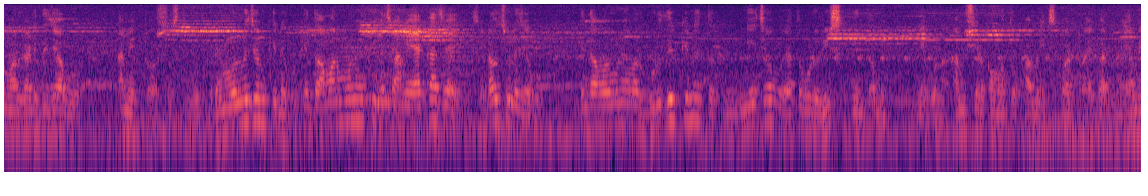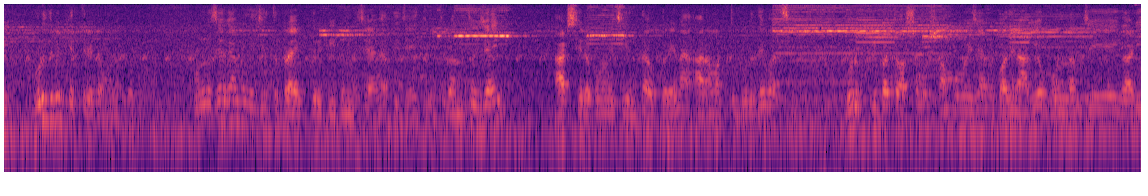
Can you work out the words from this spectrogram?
তোমার গাড়িতে যাব? আমি একটু অস্বস্তি বোধ করি, আমি অন্যজনকে নেব? কিন্তু আমার মনে হয় ঠিক আছে, আমি একা যাই, সেটাও চলে যাব। কিন্তু আমার মনে হয় আমার গুরুদেবকে নিয়ে তো নিয়ে যাব, এত বড় রিস্ক কিন্তু আমি নেব না। আমি সেরকম অত ভালো এক্সপার্ট ড্রাইভার নই, আমি গুরুদেবের ক্ষেত্রে এটা মনে করি। অন্য জায়গায় আমি নিজে তো ড্রাইভ করি বিভিন্ন জায়গাতে যাই, দূর দূরান্ত যাই, আর সেরকম আমি চিন্তাও করি না, আর আমার তো গুরুদেব আছে। গুরু কৃপা তো অসম্ভব সম্ভব হয়ে যায়। আমি কদিন আগেও বললাম যে গাড়ি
